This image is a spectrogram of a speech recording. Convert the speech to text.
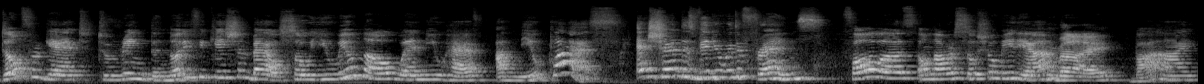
Don't forget to ring the notification bell so you will know when you have a new class and share this video with your friends. Follow us on our social media. Bye. Bye.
